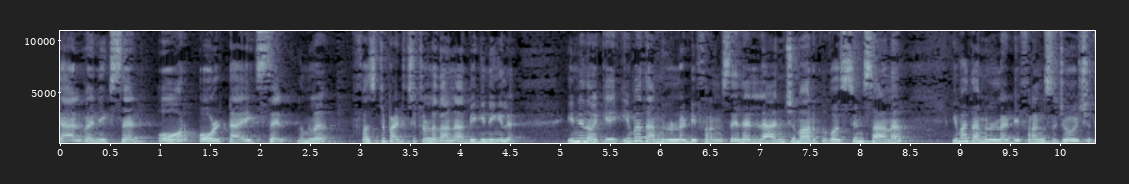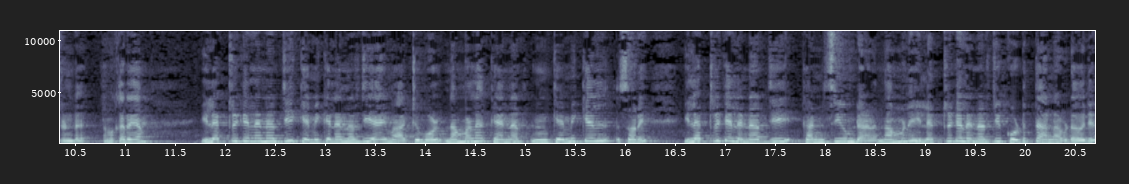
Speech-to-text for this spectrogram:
galvanic cell or voltaic cell നമ്മൾ ഫസ്റ്റ് പഠിച്ചിട്ടുള്ളതാണ് ആ ബിഗിനിങ്ങിൽ ഇനി നോക്കിയേ ഇവ തമ്മിലുള്ള ഡിഫറൻസ് ഇതെല്ലാം അഞ്ചു മാർക്ക് ക്വസ്റ്റ്യൻസ് ആണ്. ഇവ തമ്മിലുള്ള ഡിഫറൻസ് ചോദിച്ചിട്ടുണ്ട്. നമുക്കറിയാം ഇലക്ട്രിക്കൽ എനർജി കെമിക്കൽ എനർജി ആയി മാറ്റുമ്പോൾ നമ്മൾ chemical sorry electrical energy consumed ആണ്. നമ്മൾ ഇലക്ട്രിക്കൽ എനർജി കൊടുത്താണ് അവിടെ ഒരു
